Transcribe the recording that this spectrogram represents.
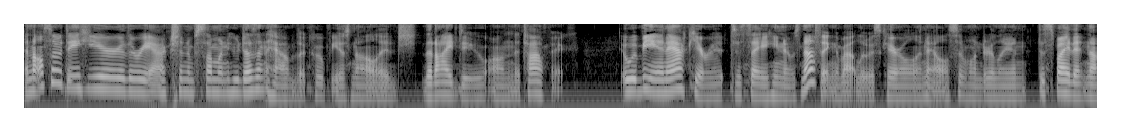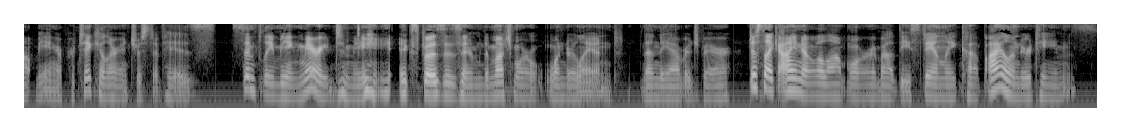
and also to hear the reaction of someone who doesn't have the copious knowledge that I do on the topic. It would be inaccurate to say he knows nothing about Lewis Carroll and Alice in Wonderland, despite it not being a particular interest of his. Simply being married to me exposes him to much more Wonderland than the average bear, just like I know a lot more about the Stanley Cup Islander teams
